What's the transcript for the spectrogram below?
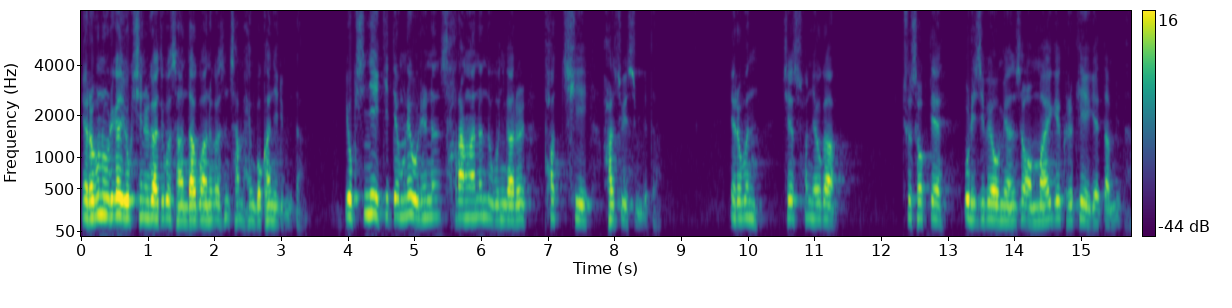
여러분, 우리가 욕심을 가지고 산다고 하는 것은 참 행복한 일입니다. 욕심이 있기 때문에 우리는 사랑하는 누군가를 터치할 수 있습니다. 여러분, 제 손녀가 추석 때 우리 집에 오면서 엄마에게 그렇게 얘기했답니다.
